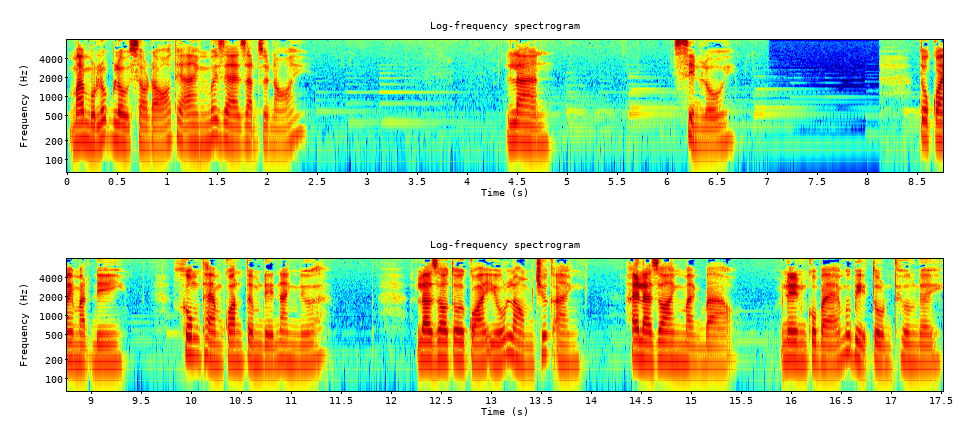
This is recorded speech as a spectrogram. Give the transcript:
Mai một lúc lâu sau đó Thì anh mới ra dặn rồi nói. Lan, Xin lỗi. Tôi quay mặt đi, Không thèm quan tâm đến anh nữa. Là do tôi quá yếu lòng trước anh Hay là do anh mạnh bạo Nên cô bé mới bị tổn thương đây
